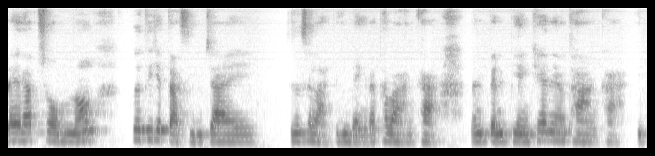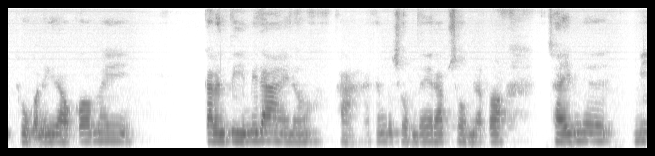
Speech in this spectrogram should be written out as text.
ได้รับชมเนาะเพื่อที่จะตัดสินใจซื้อสลากกินแบ่งรัฐบาลค่ะ มันเป็นเพียงแค่แนวทางค่ะผิดถูกอันนี้เราก็ไม่การันตีไม่ได้เนาะค่ะให้ท่านผู้ชมได้รับชมแล้วก็ใช้วิ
